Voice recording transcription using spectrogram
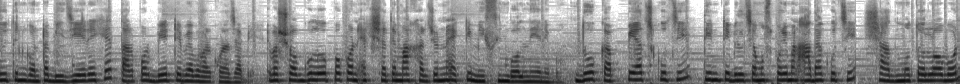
দুই তিন ঘণ্টা ভিজিয়ে রেখে তারপর বেটে ব্যবহার করা যাবে। এবার সবগুলো উপকরণ একসাথে মাখার জন্য একটি মিক্সিং বল নিয়ে নেব। দু কাপ পেঁয়াজ কুচি, তিন টেবিল চামচ পরিমাণ আদা কুচি, স্বাদ মতো লবণ,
